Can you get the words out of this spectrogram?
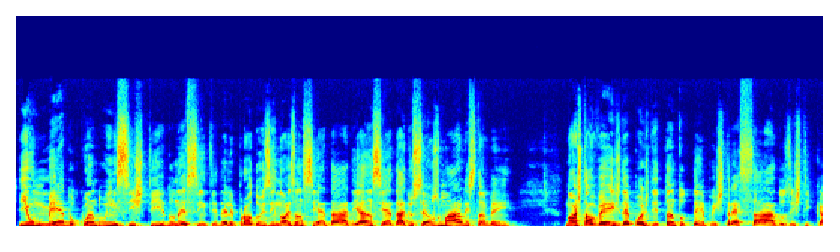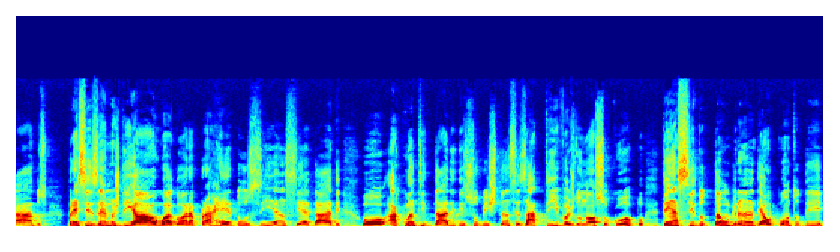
E o medo, quando insistido nesse sentido, ele produz em nós ansiedade, e a ansiedade os seus males também. Nós, talvez, depois de tanto tempo estressados, esticados, precisemos de algo agora para reduzir a ansiedade ou a quantidade de substâncias ativas do nosso corpo tenha sido tão grande ao ponto de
